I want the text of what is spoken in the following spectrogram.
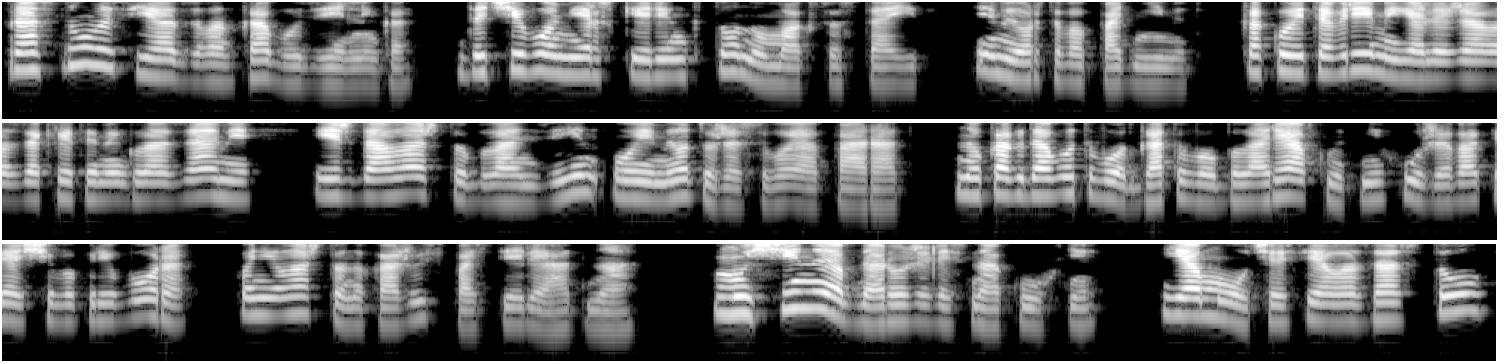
Проснулась я от звонка будильника. До чего мерзкий рингтон у Макса стоит и мертвого поднимет. Какое-то время я лежала с закрытыми глазами и ждала, что блондин уймет уже свой аппарат. Но когда вот-вот готова была рявкнуть не хуже вопящего прибора, поняла, что нахожусь в постели одна. Мужчины обнаружились на кухне. Я молча села за стол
